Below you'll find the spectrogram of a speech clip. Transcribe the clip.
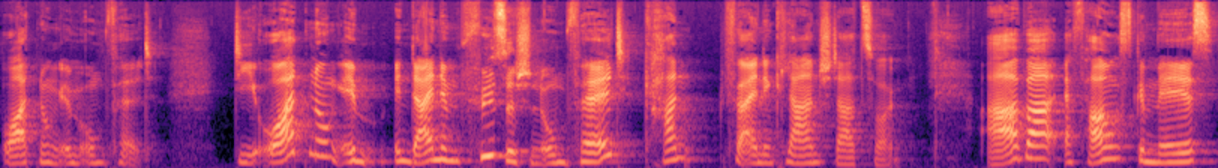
Ordnung im Umfeld. Die Ordnung im, in deinem physischen Umfeld kann für einen klaren Start sorgen. Aber erfahrungsgemäß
